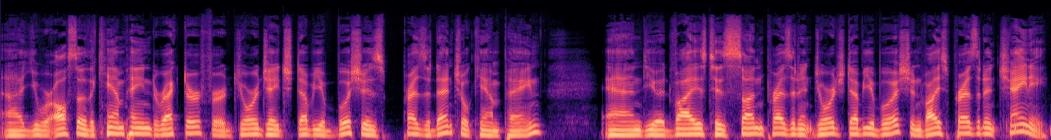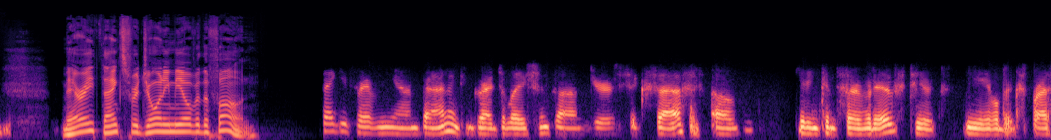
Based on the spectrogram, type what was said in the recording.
Uh, you were also the campaign director for George H.W. Bush's presidential campaign. and you advised his son, President George W. Bush, and Vice President Cheney. Mary, thanks for joining me over the phone. Thank you for having me on, Ben, and congratulations on your success of getting conservatives to be able to express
